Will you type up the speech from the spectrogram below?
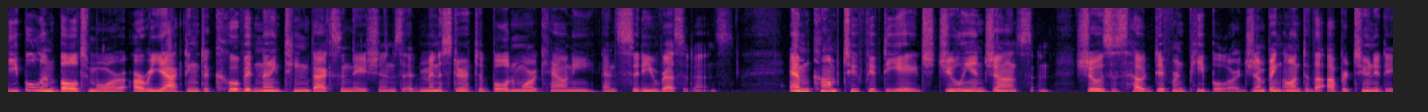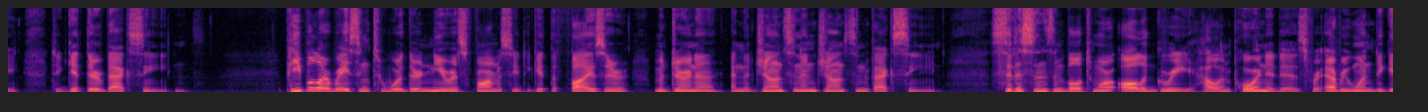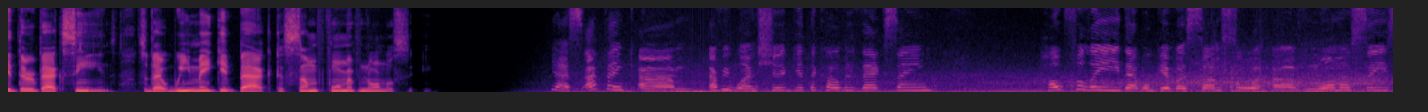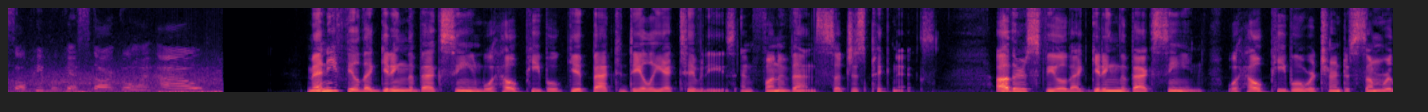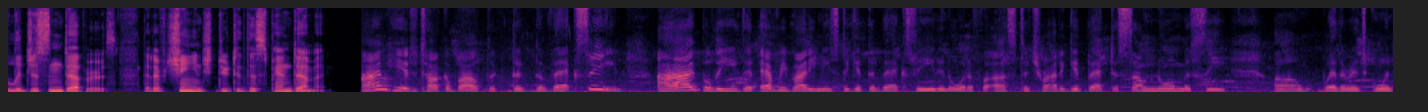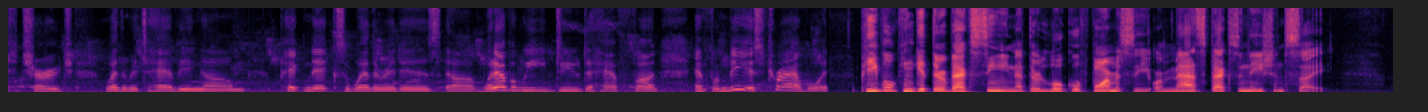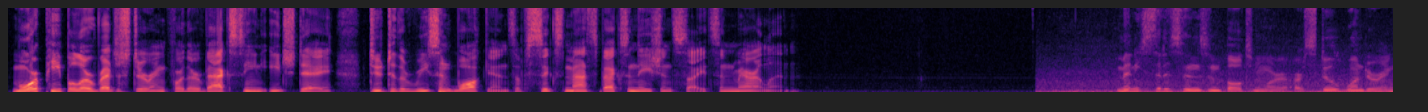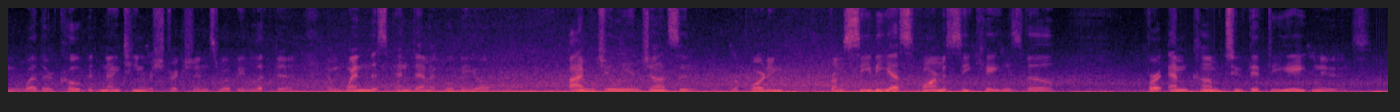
People in Baltimore are reacting to COVID 19 vaccinations administered to Baltimore County and city residents. MCOM 250H Julian Johnson shows us how different people are jumping onto the opportunity to get their vaccines. People are racing toward their nearest pharmacy to get the Pfizer, Moderna, and the Johnson & Johnson vaccine. Citizens in Baltimore all agree how important it is for everyone to get their vaccines so that we may get back to some form of normalcy. Yes, I think um, everyone should get the COVID vaccine. Hopefully, that will give us some sort of normalcy so people can start going out. Many feel that getting the vaccine will help people get back to daily activities and fun events such as picnics. Others feel that getting the vaccine will help people return to some religious endeavors that have changed due to this pandemic. I'm here to talk about the, the, the, vaccine. I believe that everybody needs to get the vaccine in order for us to try to get back to some normalcy, um, whether it's going to church, whether it's having um, picnics, whether it is uh, whatever we do to have fun. And for me, it's travel. People can get their vaccine at their local pharmacy or mass vaccination site. More people are registering for their vaccine each day due to the recent walk ins of six mass vaccination sites in Maryland. Many citizens in Baltimore are still wondering whether COVID 19 restrictions will be lifted and when this pandemic will be over. I'm Julian Johnson, reporting from CVS Pharmacy Catonsville for MCOM 258 News.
